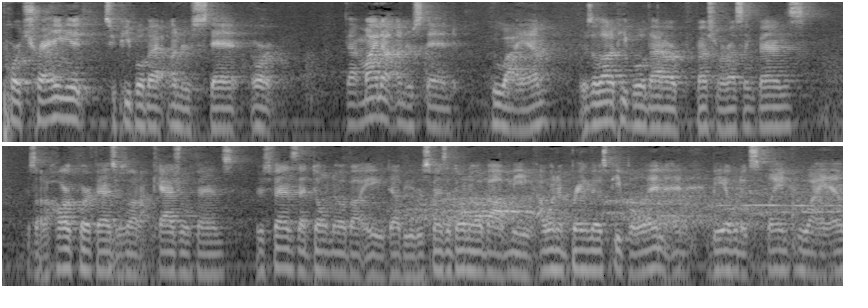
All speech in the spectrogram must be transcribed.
portraying it to people that understand or that might not understand who I am. There's a lot of people that are professional wrestling fans. There's a lot of hardcore fans. There's a lot of casual fans. There's fans that don't know about AEW. There's fans that don't know about me. I want to bring those people in and be able to explain who I am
